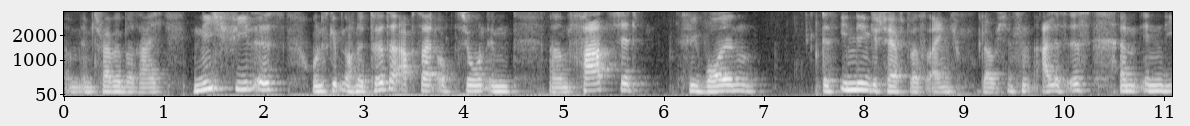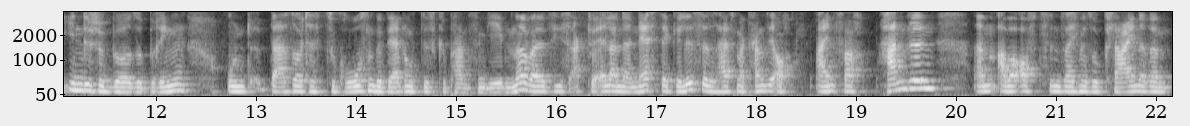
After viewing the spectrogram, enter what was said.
im Travel-Bereich nicht viel ist. Und es gibt noch eine dritte Upside-Option im ähm, Fazit. Sie wollen das Indien-Geschäft, was eigentlich, glaube ich, alles ist, ähm, in die indische Börse bringen. Und da sollte es zu großen Bewertungsdiskrepanzen geben, ne? weil sie ist aktuell an der Nasdaq gelistet. Das heißt, man kann sie auch einfach handeln, ähm, aber oft sind, sage ich mal, so kleinere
